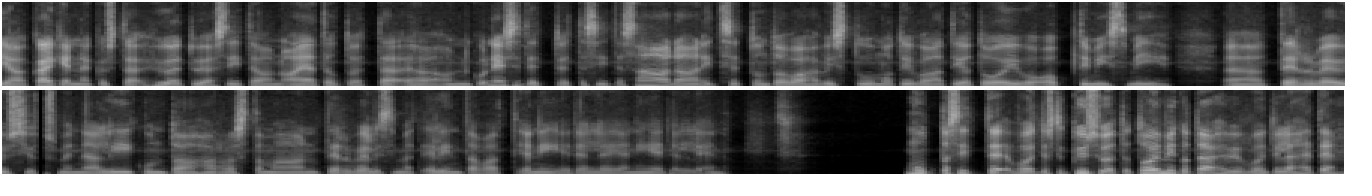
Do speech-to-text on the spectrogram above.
Ja kaiken näköistä hyötyä siitä on ajateltu, että on niin esitetty, että siitä saadaan. Itsetunto vahvistuu, motivaatio, toivo, optimismi, terveys, jos mennään liikuntaa harrastamaan, terveellisimmät elintavat ja niin edelleen ja niin edelleen. Mutta sitten voi tietysti kysyä, että toimiiko tämä hyvinvointilähete.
